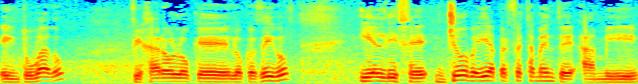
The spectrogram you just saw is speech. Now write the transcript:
e intubado, fijaros lo que, lo que os digo, y él dice, yo veía perfectamente a mi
